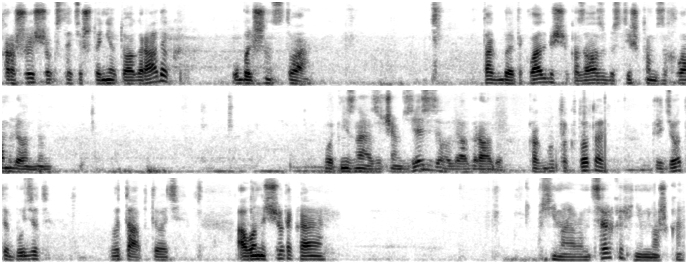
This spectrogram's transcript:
Хорошо еще, кстати, что нету оградок у большинства. Так бы это кладбище казалось бы слишком захламленным. Вот не знаю, зачем здесь сделали ограду. Как будто кто-то придет и будет вытаптывать. А вон еще такая... Снимаю вам церковь немножко.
